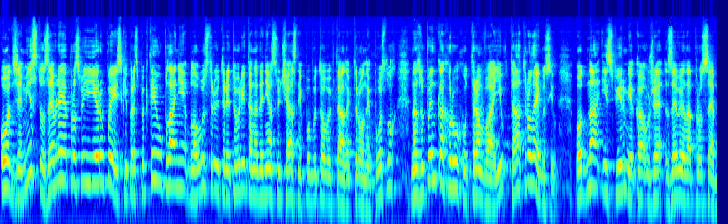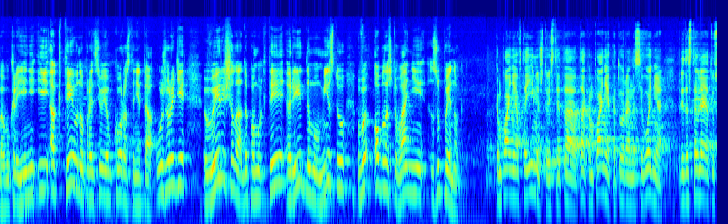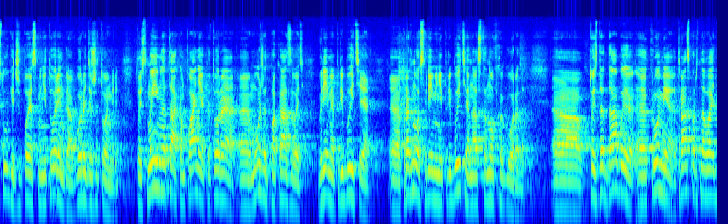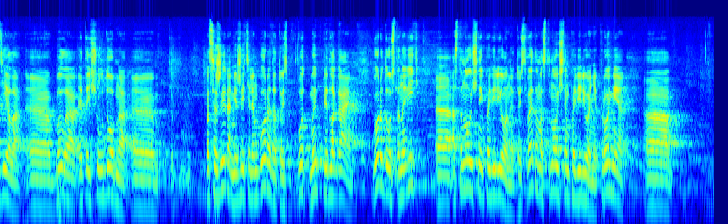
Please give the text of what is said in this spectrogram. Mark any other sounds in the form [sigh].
Отже, місто заявляє про свої європейські перспективи у плані благоустрою території та надання сучасних побутових та електронних послуг на зупинках руху трамваїв та тролейбусів. Одна із фірм, яка вже заявила про себе в Україні і активно працює в Коростені та Ужгороді, вирішила допомогти рідному місту в облаштуванні зупинок. Компания «Автоимидж», то есть это та компания, которая на сегодня предоставляет услуги GPS-мониторинга в городе Житомире. То есть мы именно та компания, которая э, может показывать время прибытия, э, прогноз времени прибытия на остановках города. Э, То есть да- дабы, кроме транспортного отдела, было это еще удобно пассажирам и жителям города. То есть вот мы предлагаем городу установить остановочные павильоны. То есть в этом остановочном павильоне, кроме э,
